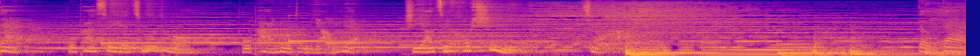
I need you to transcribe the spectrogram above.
待，不怕岁月蹉跎，不怕路途遥远，只要最后是你就好。等待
